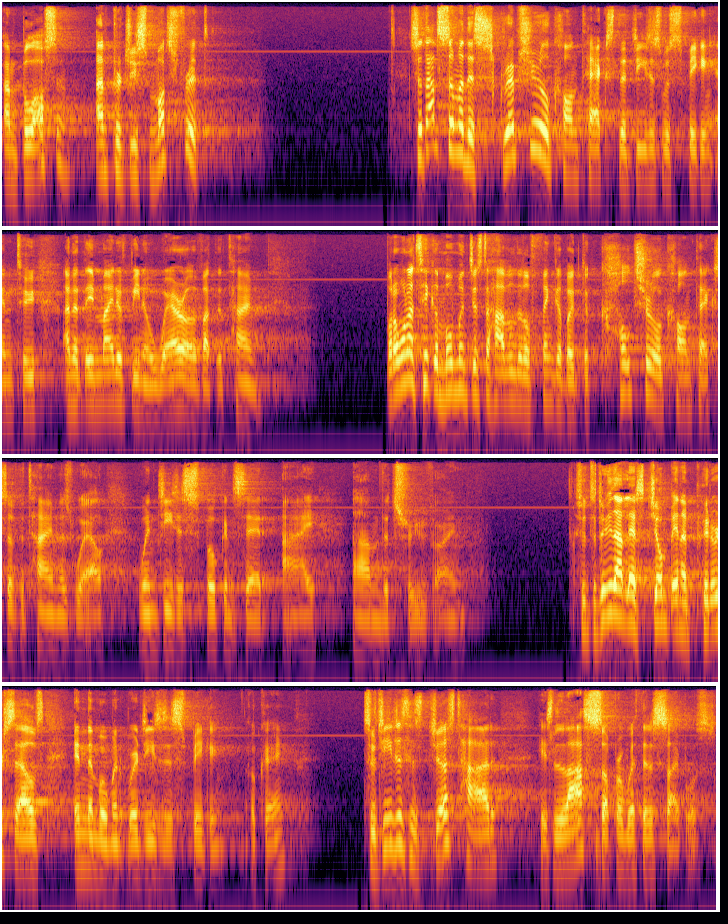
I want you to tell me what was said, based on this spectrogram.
and blossom and produce much fruit? So that's some of the scriptural context that Jesus was speaking into and that they might have been aware of at the time. But I want to take a moment just to have a little think about the cultural context of the time as well when Jesus spoke and said, I am the true vine. So, to do that, let's jump in and put ourselves in the moment where Jesus is speaking, okay? So, Jesus has just had his last supper with the disciples,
